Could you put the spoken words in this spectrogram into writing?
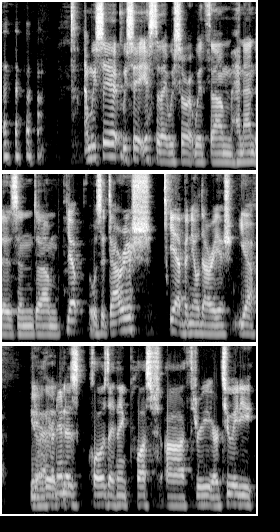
and we see it. We see it yesterday. We saw it with um, Hernandez and um, Yep. was it Darius? Yeah, Beneil Dariush. Yeah, You know, Yeah, they're- Hernandez closed, I think, plus uh, three or two eighty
